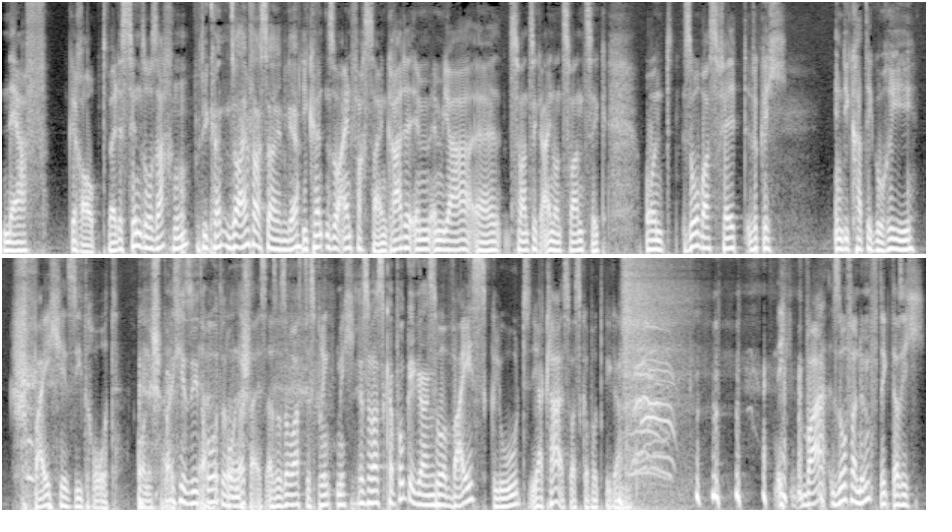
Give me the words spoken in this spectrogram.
Nerv geraubt, weil das sind so Sachen, Die könnten so einfach sein, gell? die könnten so einfach sein, gerade im, im Jahr äh, 2021. Und sowas fällt wirklich in die Kategorie Speiche sieht rot. Ohne Scheiß. Speiche sieht ja, rot, oder Ohne was? Scheiß. Also sowas, das bringt mich Ist was kaputt gegangen? zur Weißglut. Ja klar ist was kaputt gegangen. ich war so vernünftig, dass ich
